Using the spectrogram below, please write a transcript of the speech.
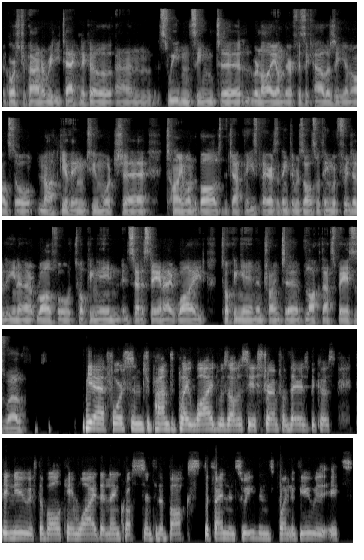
of course, Japan are really technical, and Sweden seemed to rely on their physicality and also not giving too much uh, time on the ball to the Japanese players. I think there was also a thing with Fridolina Rolfo tucking in instead of staying out wide, tucking in and trying to block that space as well. Yeah, forcing Japan to play wide was obviously a strength of theirs because they knew if the ball came wide and then crosses into the box, defending Sweden's point of view, it's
